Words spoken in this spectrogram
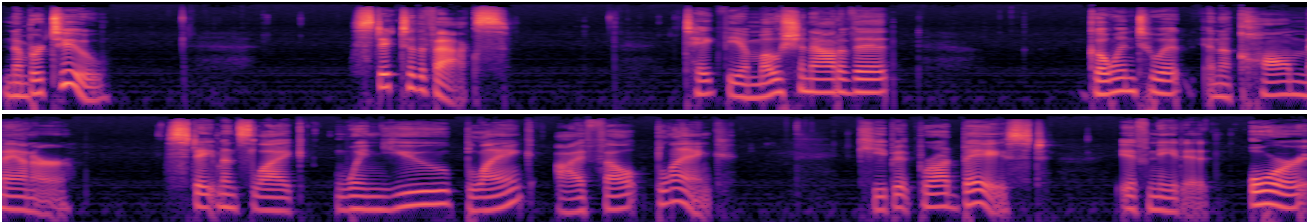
Number two, Stick to the facts. Take the emotion out of it. Go into it in a calm manner. Statements like, when you blank, I felt blank. Keep it broad based if needed, or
